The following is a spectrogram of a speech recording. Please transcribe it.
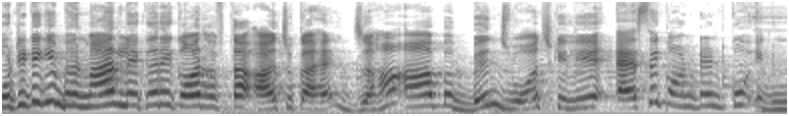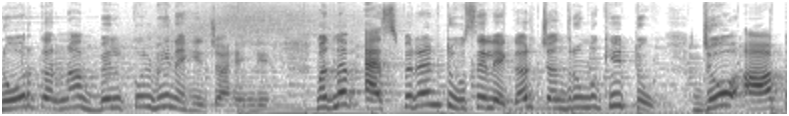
ओटीटी की भरमार लेकर एक और हफ़्ता आ चुका है, जहाँ आप बिंज वॉच के लिए ऐसे कंटेंट को इग्नोर करना बिल्कुल भी नहीं चाहेंगे। मतलब एस्पिरेंट 2 से लेकर चंद्रमुखी 2 जो आप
